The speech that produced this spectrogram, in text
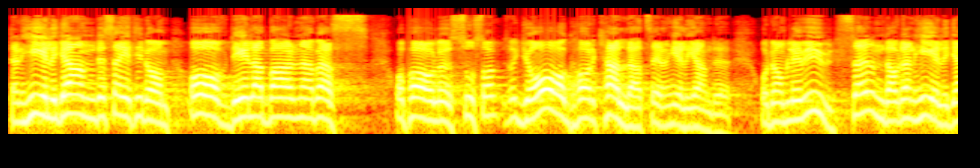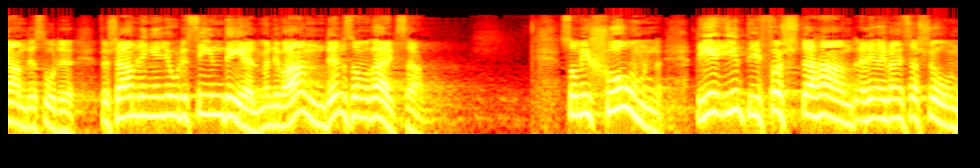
den heliga Ande säger till dem, avdela Barnabas och Paulus, så som jag har kallat, säger den heliga Ande. Och de blev utsända av den helige Ande, står det. Församlingen gjorde sin del, men det var Anden som var verksam. Så mission, det är inte i första hand, eller evangelisation,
